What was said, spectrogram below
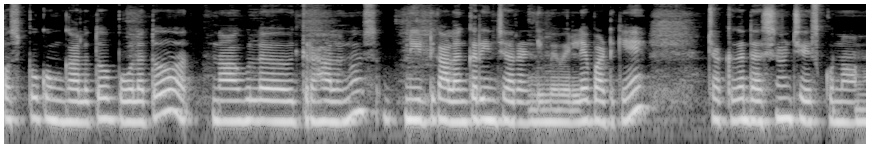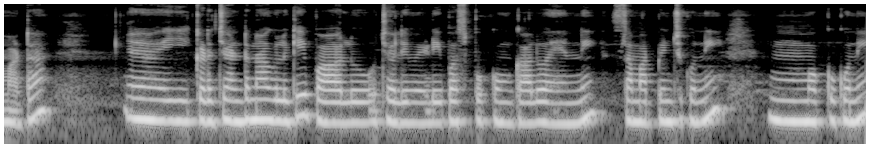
పసుపు కుంకాలతో పూలతో నాగుల విగ్రహాలను నీట్గా అలంకరించారండి. మేము వెళ్ళేపాటికే చక్కగా దర్శనం చేసుకున్నాం అనమాట ఇక్కడ జంట నాగులకి పాలు చలివేడి పసుపు కుంకాలు అవన్నీ సమర్పించుకొని మొక్కుకొని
